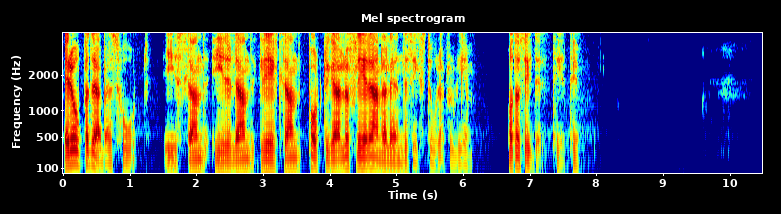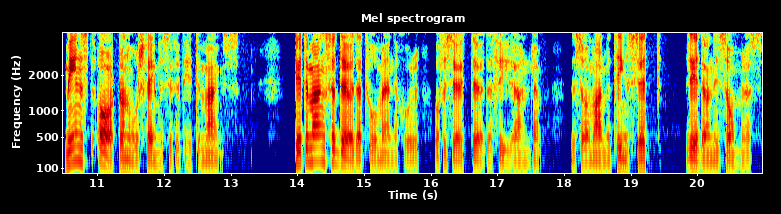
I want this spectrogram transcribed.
Europa drabbades hårt. Island, Irland, Grekland, Portugal och flera andra länder fick stora problem. 8 sidor TT. Minst 18 års fängelse för Peter Mangs. Peter Mangs har dödat två människor och försökt döda fyra andra. Det sa Malmö tingsrätt redan i somras.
